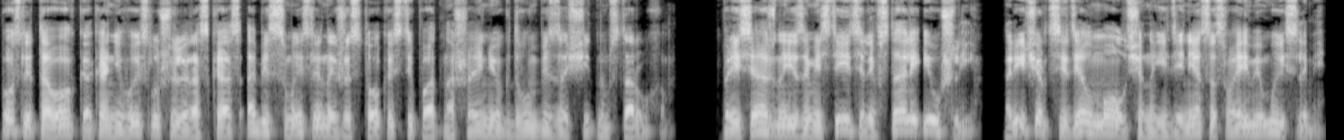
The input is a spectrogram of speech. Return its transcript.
после того, как они выслушали рассказ о бессмысленной жестокости по отношению к двум беззащитным старухам. Присяжные и заместители встали и ушли. Ричард сидел молча наедине со своими мыслями,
